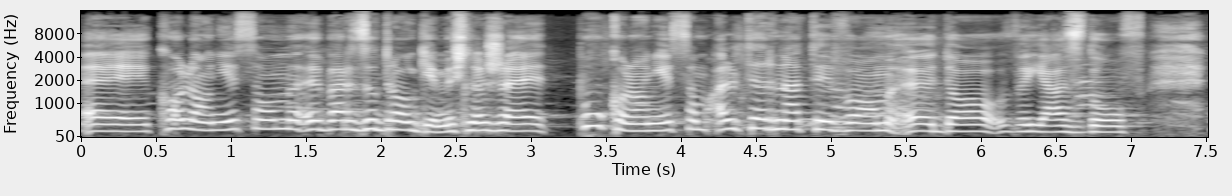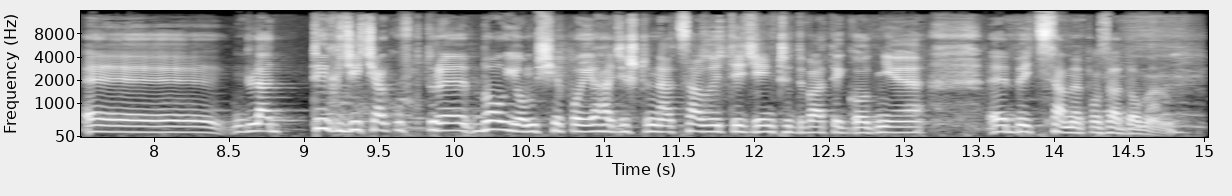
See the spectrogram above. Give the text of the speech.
e, kolonie są e, bardzo drogie. Myślę, że półkolonie są alternatywą do wyjazdów dla tych dzieciaków, które boją się pojechać jeszcze na cały tydzień czy dwa tygodnie, być same poza domem.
